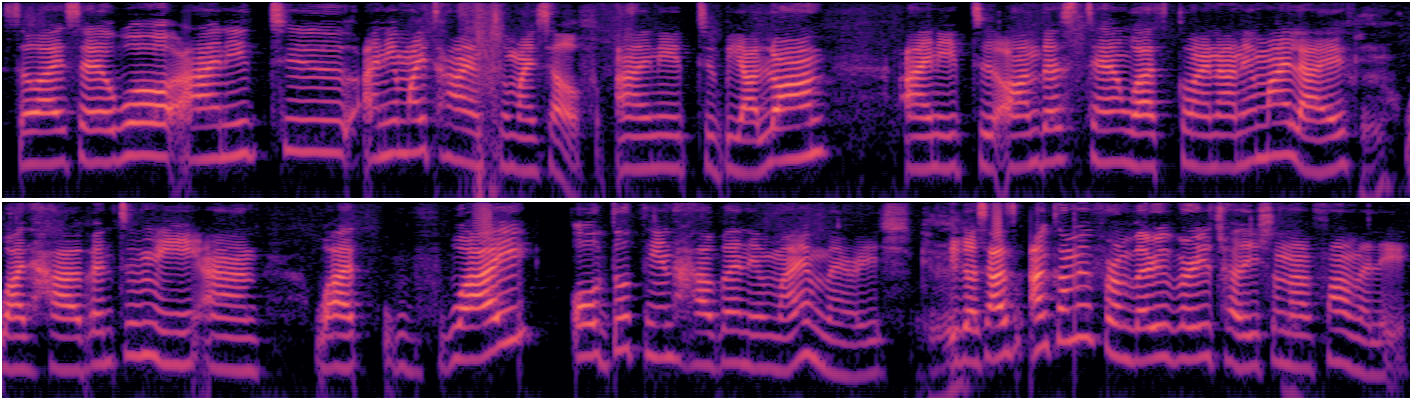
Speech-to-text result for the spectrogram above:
So I said, well, I need to, I need my time to myself. I need to be alone. I need to understand what's going on in my life, Okay. what happened to me, and what, why all the things happened in my marriage. Okay. Because I, I'm coming from very, very traditional family.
